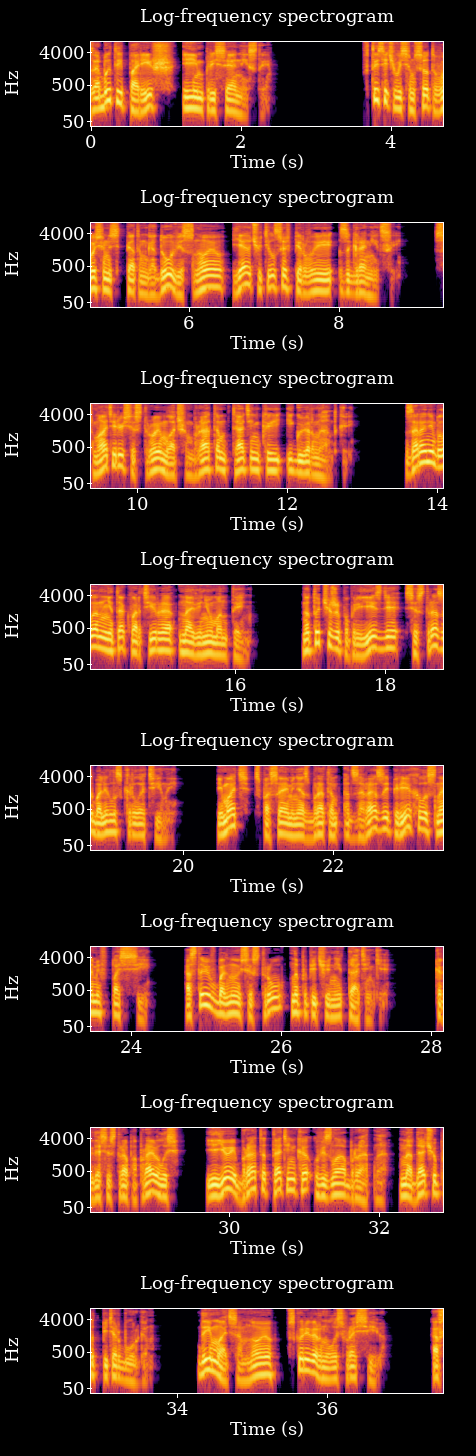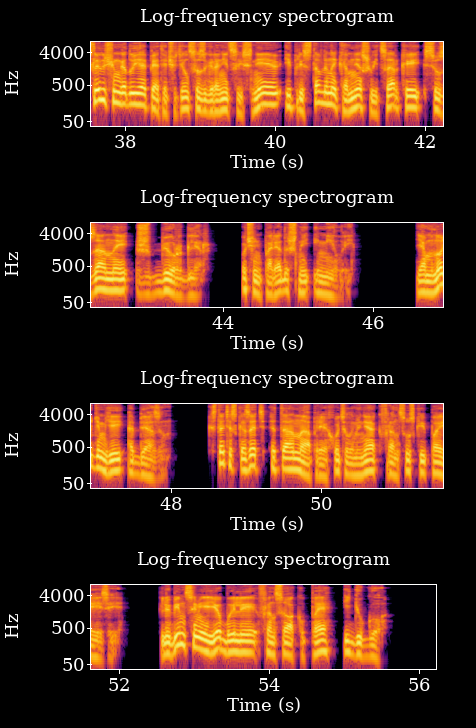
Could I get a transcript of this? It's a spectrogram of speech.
Забытый Париж и импрессионисты В 1885 году весною я очутился впервые за границей. С матерью, сестрой, младшим братом, татенькой и гувернанткой. Заранее была нанята квартира на авеню Монтень. Но тотчас же по приезде сестра заболела скарлатиной. И мать, спасая меня с братом от заразы, переехала с нами в Пасси, оставив больную сестру на попечении татеньки. Когда сестра поправилась, ее и брата Татенька увезла обратно, на дачу под Петербургом. Да и мать со мною вскоре вернулась в Россию. А в следующем году я опять очутился за границей с нею и представленной ко мне швейцаркой Сюзанной Жбюрглер, очень порядочной и милой. Я многим ей обязан. Кстати сказать, это она приохотила меня к французской поэзии. Любимцами ее были Франсуа Купе и Дюго.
